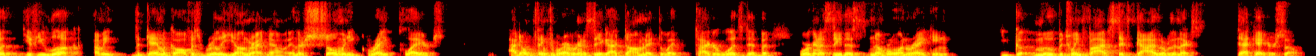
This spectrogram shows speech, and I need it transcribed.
But if you look, I mean, the game of golf is really young right now, and there's so many great players. I don't think that we're ever going to see a guy dominate the way Tiger Woods did, but we're going to see this number one ranking you go, move between five, six guys over the next decade or so.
